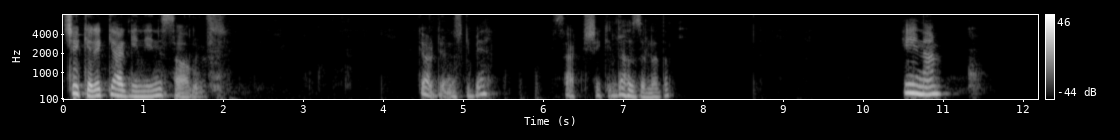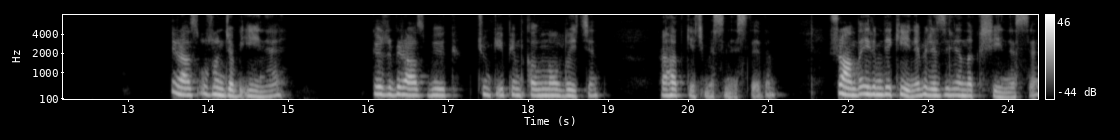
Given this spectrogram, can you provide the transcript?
çekerek gerginliğini sağlıyoruz. Gördüğünüz gibi sert bir şekilde hazırladım. İğnem biraz uzunca bir iğne. Gözü biraz büyük çünkü ipim kalın olduğu için rahat geçmesini istedim. Şu anda elimdeki iğne Brezilya nakış iğnesi.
